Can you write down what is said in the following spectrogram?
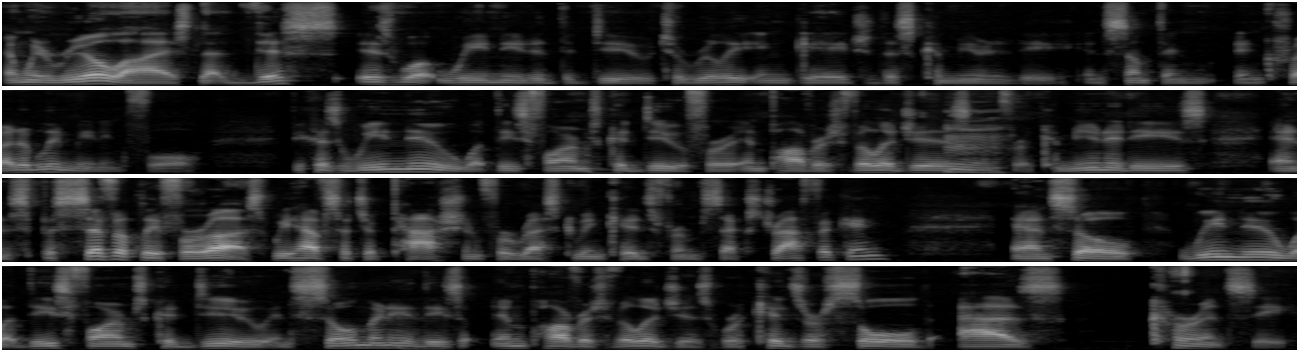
And we realized that this is what we needed to do to really engage this community in something incredibly meaningful because we knew what these farms could do for impoverished villages and hmm. for communities. And specifically for us, we have such a passion for rescuing kids from sex trafficking. And so we knew what these farms could do in so many of these impoverished villages where kids are sold as currency.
